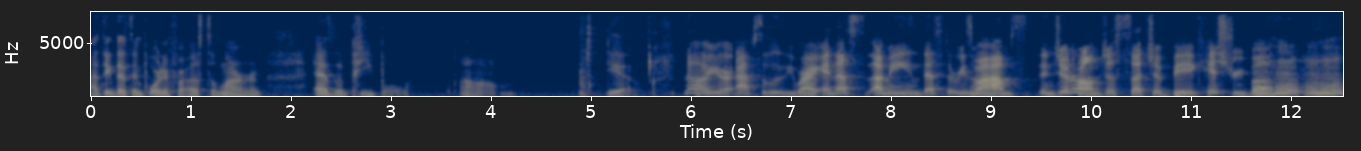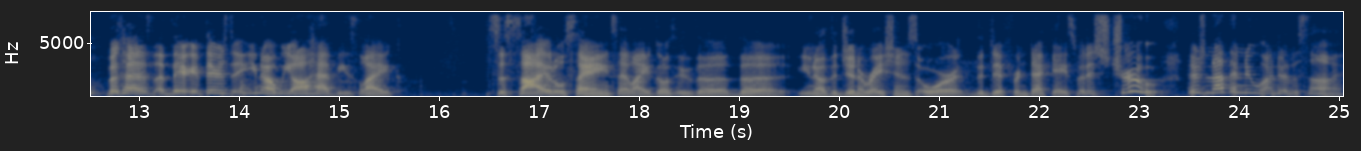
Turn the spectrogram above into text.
I think that's important for us to learn as a people. Um, yeah. No, you're absolutely right, and that's I mean that's the reason why I'm in general I'm just such a big history buff Mm-hmm, because there if there's you know we all have these like societal sayings that like go through the the you know the generations or the different decades, but it's true. There's nothing new under the sun.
